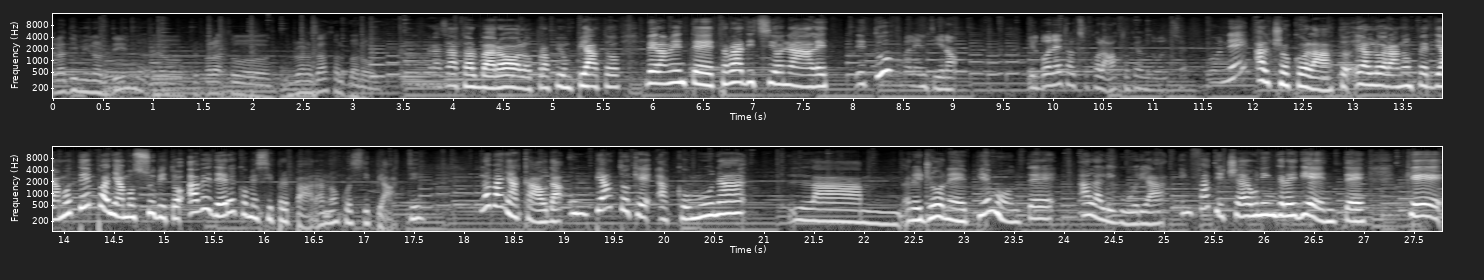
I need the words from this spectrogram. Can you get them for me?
Eladi Minordin e ho preparato il brasato al barolo. Brasato al barolo, proprio un piatto veramente tradizionale. E tu? Valentina. Il bonetto al cioccolato che è un dolce. Bonnet al cioccolato. E allora non perdiamo tempo, andiamo subito a vedere come si preparano questi piatti. La bagna cauda, un piatto che accomuna la mm, regione Piemonte alla Liguria. Infatti c'è un ingrediente che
